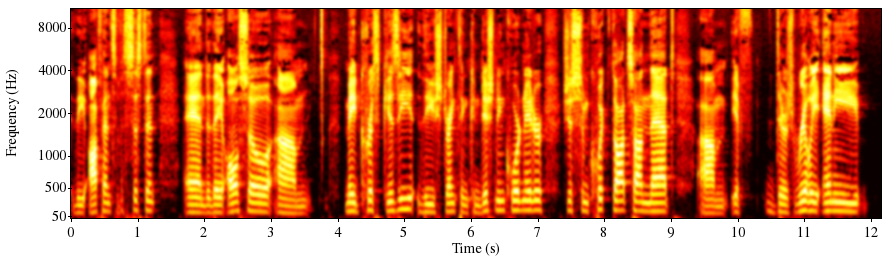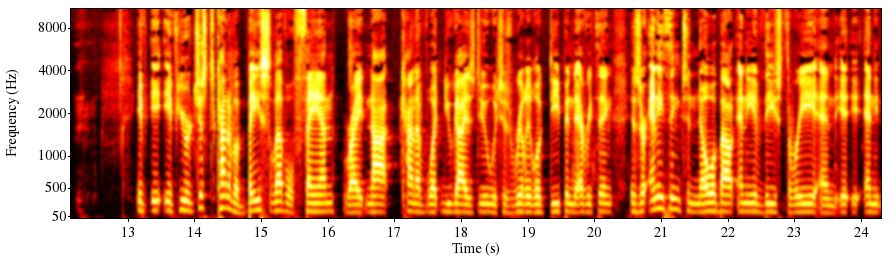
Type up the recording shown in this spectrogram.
the offensive assistant. And they also um, made Chris Gizzi the strength and conditioning coordinator. Just some quick thoughts on that. Um, if there's really any if if you're just kind of a base level fan, right, not kind of what you guys do, which is really look deep into everything, is there anything to know about any of these three and and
